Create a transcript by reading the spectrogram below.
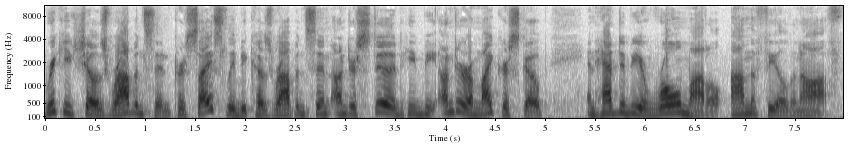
Rickey chose Robinson precisely because Robinson understood he'd be under a microscope and had to be a role model on the field and off.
